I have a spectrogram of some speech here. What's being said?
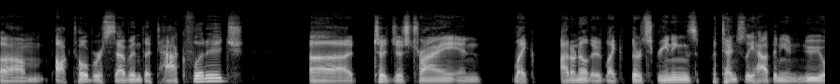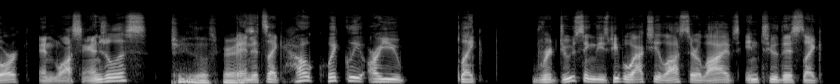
um, October 7th attack footage uh, to just try and like I don't know, they're like there's screenings potentially happening in New York and Los Angeles. Jesus Christ. And it's like how quickly are you like reducing these people who actually lost their lives into this like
